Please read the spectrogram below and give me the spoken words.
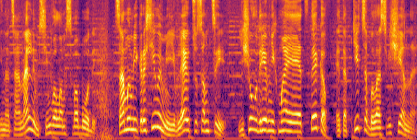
и национальным символом свободы. Самыми красивыми являются самцы. Еще у древних майя и ацтеков эта птица была священная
